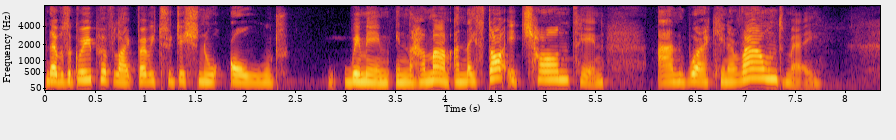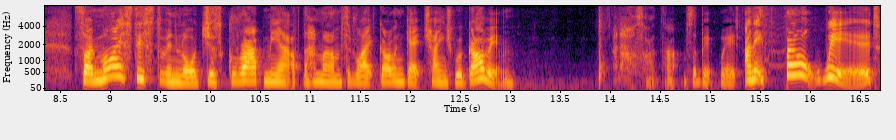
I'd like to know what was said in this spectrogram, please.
there was a group of like very traditional old women in the hammam, and they started chanting and working around me. So my sister in law just grabbed me out of the hammam and said, Right, go and get changed. We're going. And I was like, that was a bit weird. And it felt weird.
